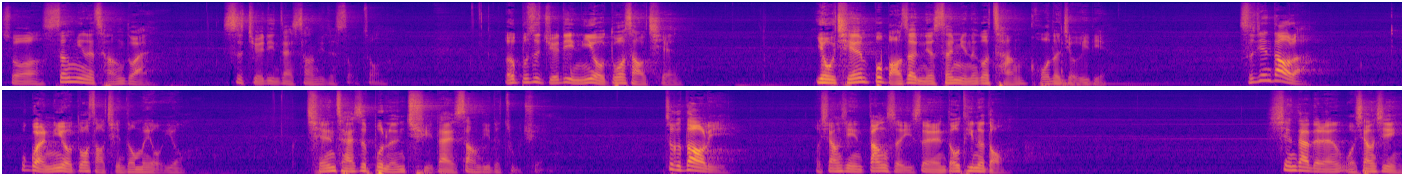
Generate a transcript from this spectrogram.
说生命的长短是决定在上帝的手中。而不是决定你有多少钱。有钱不保证你的生命能够长，活得久一点。时间到了，不管你有多少钱都没有用。钱财是不能取代上帝的主权。这个道理，我相信当时的以色列人都听得懂。现代的人，我相信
